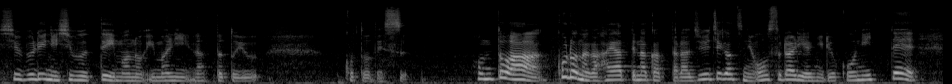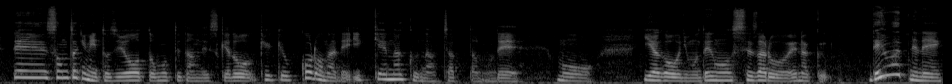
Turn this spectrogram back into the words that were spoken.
渋りに渋って今の今になったということです。本当はコロナが流行ってなかったら11月にオーストラリアに旅行に行ってでその時に閉じようと思ってたんですけど結局コロナで行けなくなっちゃったのでもう嫌顔にも電話をせざるを得なく。電話ってね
